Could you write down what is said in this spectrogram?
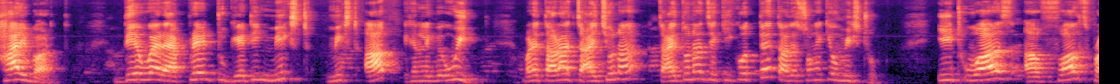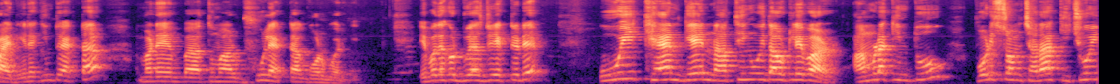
high birth they were afraid to getting mixed mixed up এখানে লিখবে উইথ মানে তারা চাইছো না, চাইতো না যে কি করতে, তাদের সঙ্গে কেউ মিক্সড হোক। ইট ওয়াজ আ ফলস প্রাইড এটা কিন্তু একটা মানে তোমার ভুল একটা গর্ব আর কি। এবার দেখো ডুয়াস ডিরেক্টেডে we can gain nothing without labour আমরা কিন্তু পরিশ্রম ছাড়া কিছুই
